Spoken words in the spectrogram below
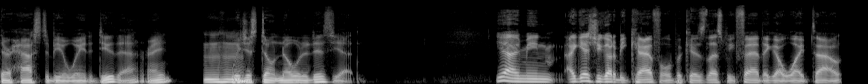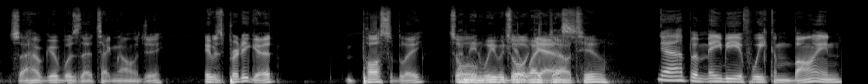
there has to be a way to do that, right? Mm-hmm. We just don't know what it is yet. Yeah, I mean, I guess you got to be careful because let's be fair, they got wiped out. So how good was their technology? It was pretty good, possibly. It's I mean, we would get wiped guess. out too. Yeah, but maybe if we combine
